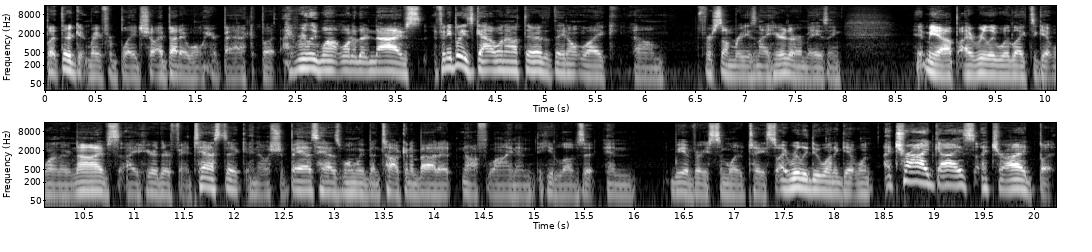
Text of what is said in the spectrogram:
but they're getting ready for Blade Show. I bet I won't hear back, but I really want one of their knives. If anybody's got one out there that they don't like, um, for some reason, I hear they're amazing. Hit me up. I really would like to get one of their knives. I hear they're fantastic. I know Shabazz has one. We've been talking about it offline, and he loves it. And we have very similar tastes. So I really do want to get one. I tried, guys. I tried, but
